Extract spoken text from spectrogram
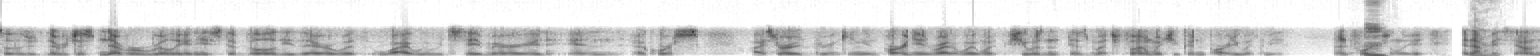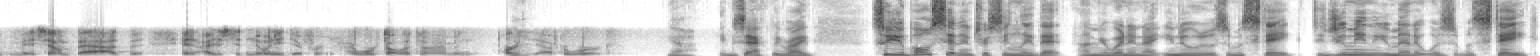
so there was just never really any stability there with why we would stay married. And of course, I started drinking and partying right away. When she wasn't as much fun when she couldn't party with me, unfortunately. Hmm. And that Yeah. may sound may sound bad, but and I just didn't know any different. I worked all the time and partied after work. Yeah, exactly right. So you both said interestingly that on your wedding night you knew it was a mistake. Did you mean that you meant it was a mistake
